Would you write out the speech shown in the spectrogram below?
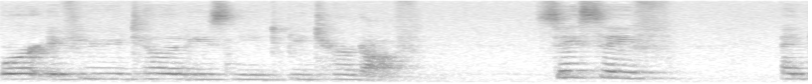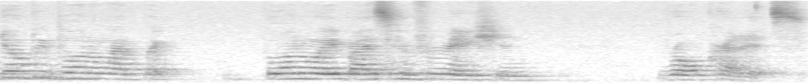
or if your utilities need to be turned off. Stay safe and don't be blown away by, blown away by this information. Roll credits.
